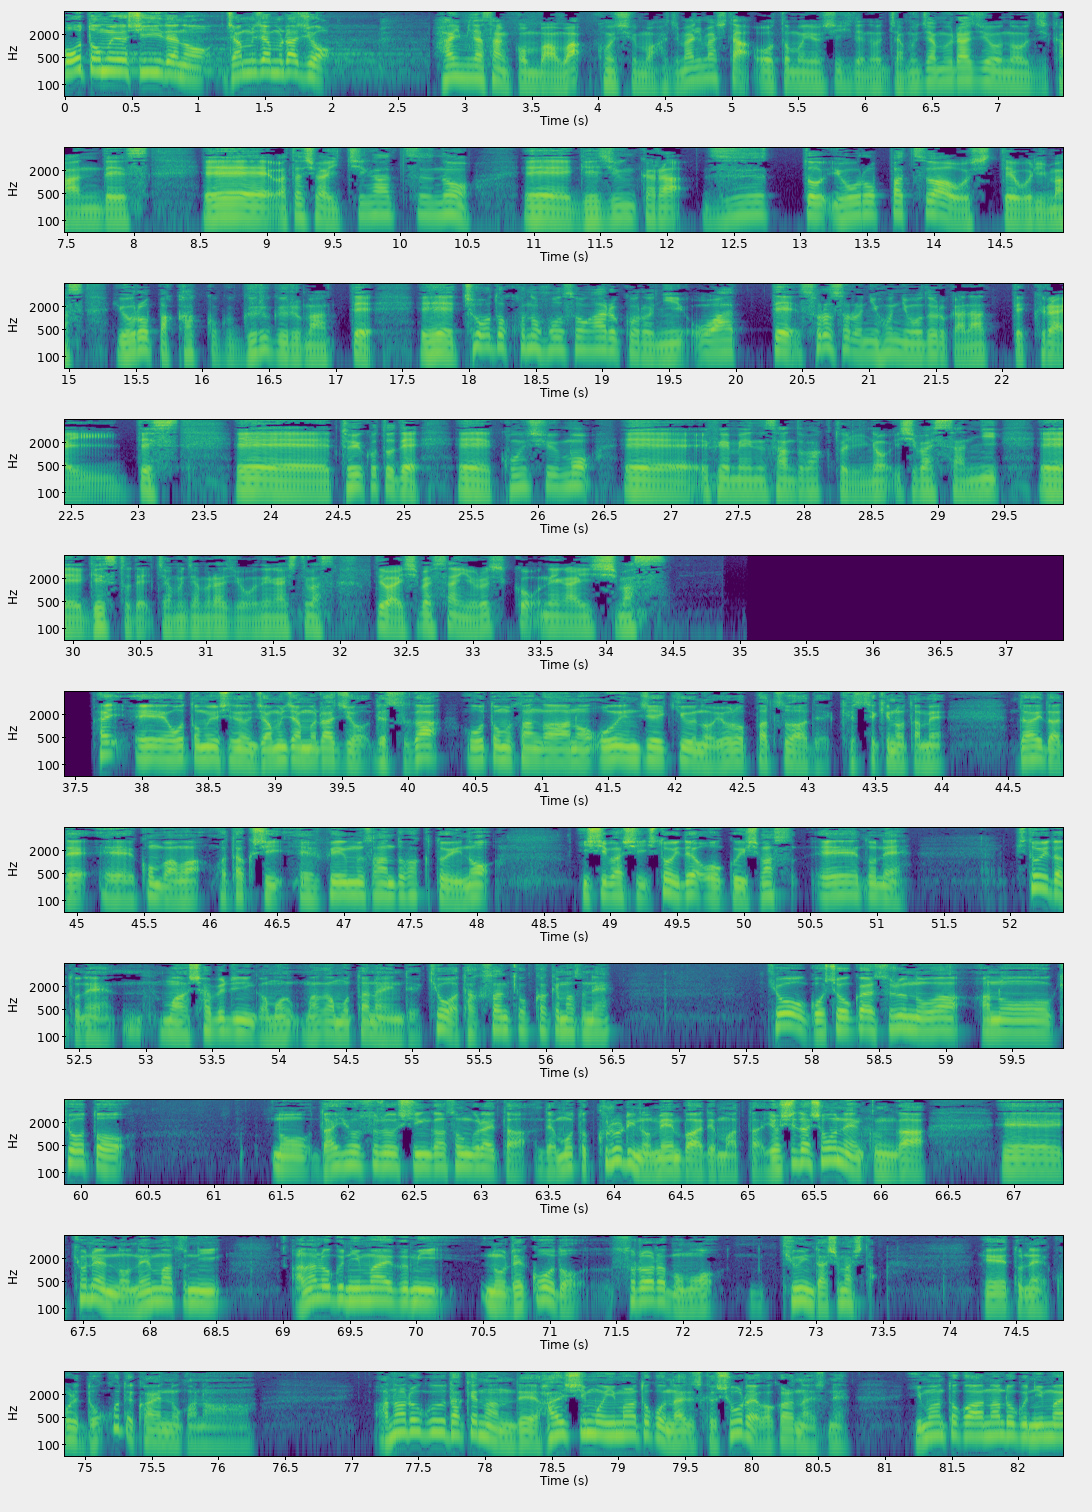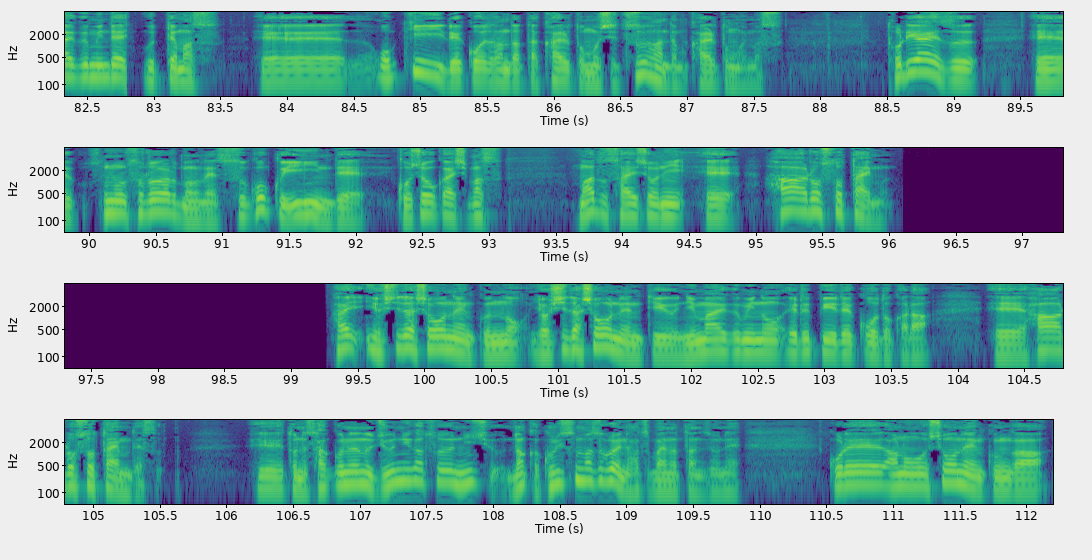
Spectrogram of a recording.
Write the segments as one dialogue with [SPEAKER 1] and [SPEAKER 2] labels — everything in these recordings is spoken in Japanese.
[SPEAKER 1] 大友義秀のジャムジャムラジオ。
[SPEAKER 2] はい、皆さんこんばんは。今週も始まりました。大友義秀のジャムジャムラジオの時間です。えー、私は1月の、えー、下旬からずっとヨーロッパツアーをしております。ヨーロッパ各国ぐるぐる回って、えー、ちょうどこの放送がある頃に終わって、そろそろ日本に戻るかなってくらいです。えー、ということで、えー、今週も、えー、FMN サンドファクトリーの石橋さんに、えー、ゲストでジャムジャムラジオをお願いしてます。では、石橋さんよろしくお願いします。
[SPEAKER 1] はい、えー、大友義秀のジャムジャムラジオですが、大友さんがあの ONJQ のヨーロッパツアーで欠席のため、代打で、えー、今晩は私、FM サンドファクトリーの石橋一人でお送りします。えーとね、一人だとね、まあ喋りにが間が持たないんで、今日はたくさん曲かけますね。今日ご紹介するのは、あのー京都の代表するシンガーソングライターで、元くるりのメンバーでもあった吉田少年くんが、えー去年の年末にアナログ2枚組のレコード、ソロアルバムを急に出しました。えっ、とね、これどこで買えるのかなアナログだけなんで、配信も今のところないですけど、将来わからないですね。今のところアナログ2枚組で売ってます。えー、大きいレコードさんだったら買えると思うし、通販でも買えると思います。とりあえず、えーそのソロアルバムね、すごくいいんで、ご紹介します。まず最初に、えー、ハーロストタイム。はい、吉田少年くんの吉田少年っていう2枚組の LP レコードから、えー、ハーロストタイムです。えっ、とね、昨年の12月20、なんかクリスマスぐらいに発売になったんですよね。これ、あの、少年くんが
